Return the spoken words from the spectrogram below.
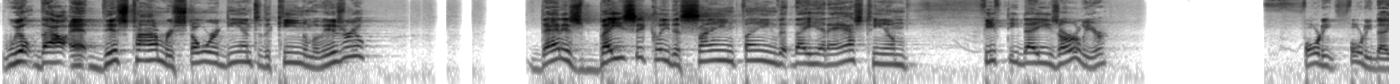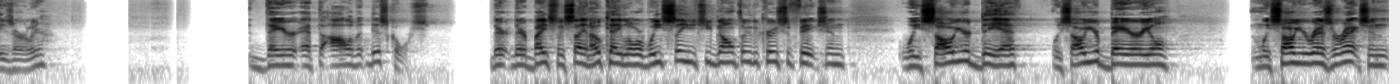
wilt thou at this time restore again to the kingdom of Israel? That is basically the same thing that they had asked him 50 days earlier, 40, 40 days earlier, there at the Olivet Discourse. They're, they're basically saying, okay, Lord, we see that you've gone through the crucifixion. We saw your death. We saw your burial. And we saw your resurrection.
